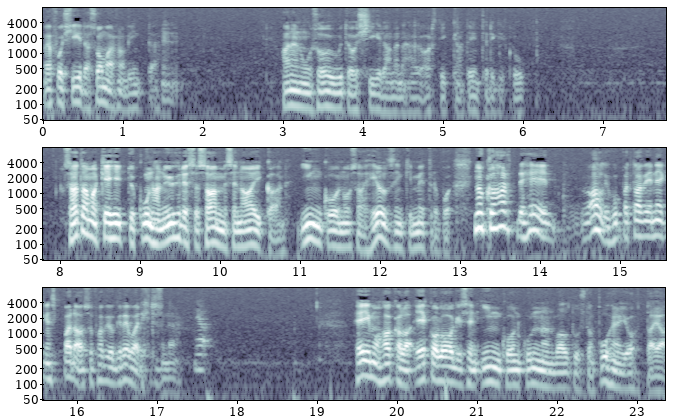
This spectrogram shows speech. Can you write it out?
Och jag får skida sommar som vinter. Mm. Han är nog så ute och skidar med den här artikeln att det är inte riktigt klokt. Satama kehitty kunhan yhdessä saamme sen aikaan. Inkoon osa Helsinki metropol. No klart det här, allihopa tar vi en egen spada och så får vi och gräva dit. Ja. Heimo Hakala, ekologisen Inkoon kunnanvaltuuston puheenjohtaja,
